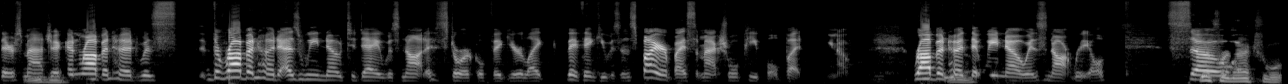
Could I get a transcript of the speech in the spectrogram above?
there's magic. And Robin Hood was the Robin Hood as we know today was not a historical figure. Like they think he was inspired by some actual people, but you know, Robin Hood Yeah. that we know is not real. So different actual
